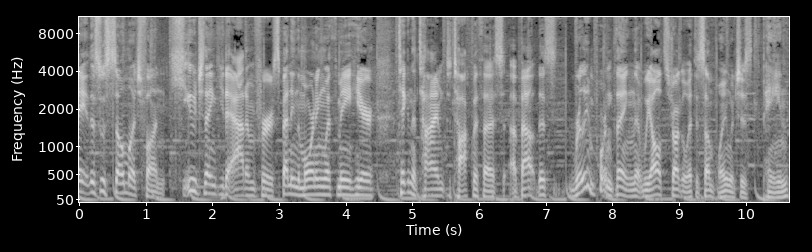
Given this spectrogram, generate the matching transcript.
Hey, this was so much fun. Huge thank you to Adam for spending the morning with me here, taking the time to talk with us about this really important thing that we all struggle with at some point, which is pain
